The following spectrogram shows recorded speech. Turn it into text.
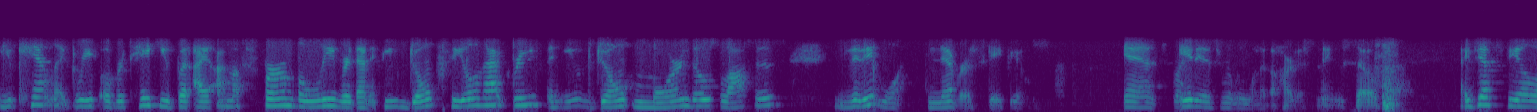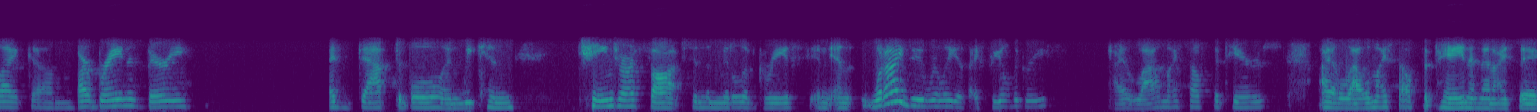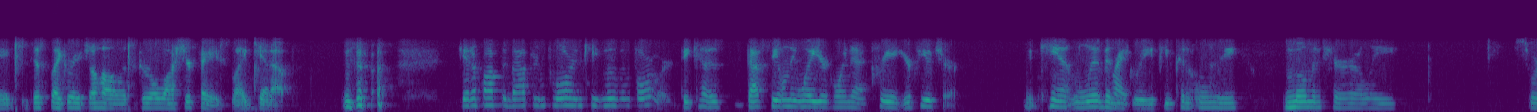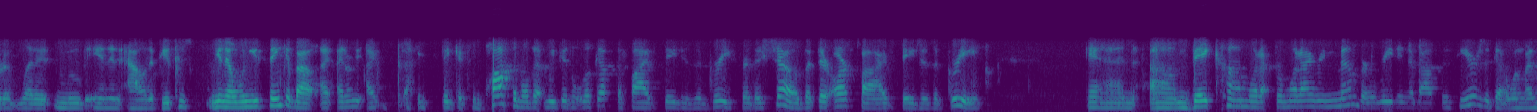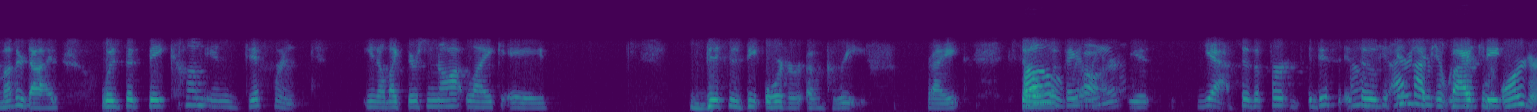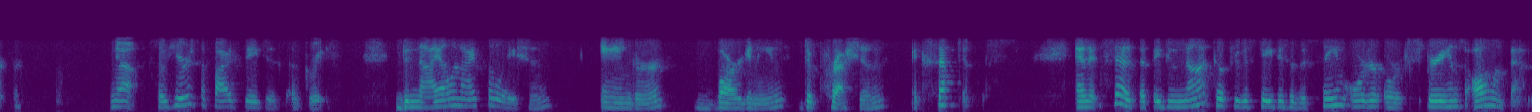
you can't let grief overtake you, but I, I'm a firm believer that if you don't feel that grief and you don't mourn those losses, that it will never escape you. And Right. it is really one of the hardest things. So I just feel like um, our brain is very adaptable and we can change our thoughts in the middle of grief. And, and what I do really is I feel the grief, I allow myself the tears, I allow myself the pain, and then I say, just like Rachel Hollis, girl, wash your face, like get up. get up off the bathroom floor and keep moving forward because that's the only way you're going to create your future. You can't live in Right. the grief. You can only momentarily sort of let it move in and out of you. Because you know when you think about I, I don't I, I think it's impossible that we didn't look up the five stages of grief for the show but there are five stages of grief. And um they come what from what I remember reading about this years ago when my mother died was that they come in different you know like there's not like a this is the order of grief right? So Oh, what they really? are is yeah so the first this Oh, so see, I thought it was five like in stages order. no. So here's the five stages of grief denial and isolation, anger, bargaining, depression, acceptance. And it says that they do not go through the stages in the same order or experience all of them.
